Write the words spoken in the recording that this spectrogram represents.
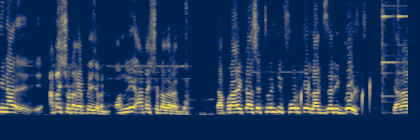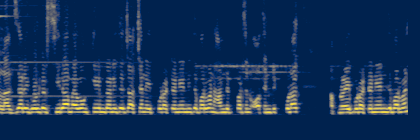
তিন আঠাইশশো টাকায় পেয়ে যাবেন। অনলি আঠাইশশো টাকা রাখব। তারপর আরেকটা আছে twenty four K luxury gold যারা লাক্সারি গোল্ডের সিরাম এবং ক্রিমটা নিতে চাচ্ছেন, এই প্রোডাক্টটা নিয়ে নিতে পারবেন। হান্ড্রেড পার্সেন্ট অথেন্টিক প্রোডাক্ট আপনারা এই প্রোডাক্টটা নিয়ে নিতে পারবেন।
